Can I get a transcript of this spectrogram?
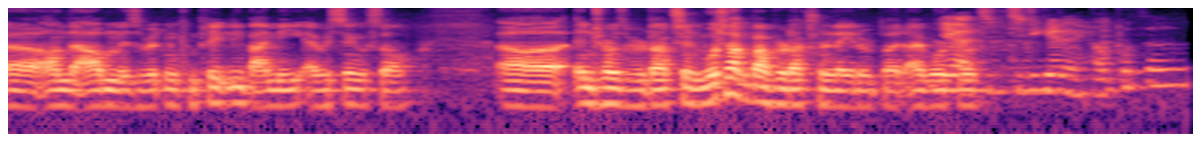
uh, on the album is written completely by me. Every single song. Uh, in terms of production, we'll talk about production later. But I worked yeah. with Did, did you get any help with the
